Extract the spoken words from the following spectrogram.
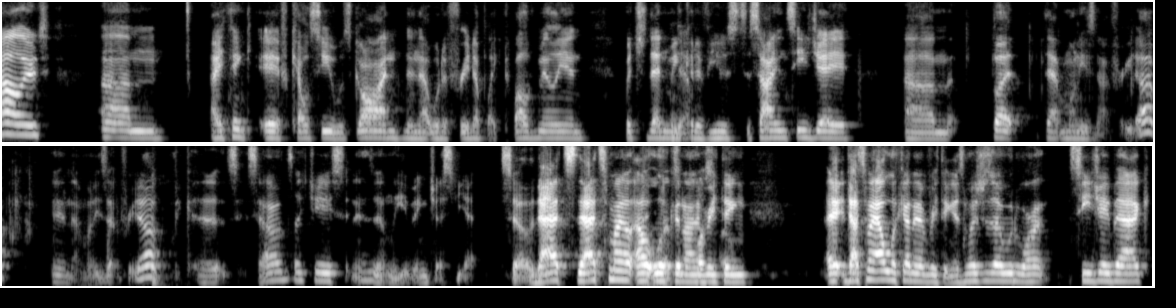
Um, I think if Kelce was gone, then that would have freed up like 12 million, which then we yeah. could have used to sign CJ. Um, but that money's not freed up, and that money's not freed up because it sounds like Jason isn't leaving just yet. So that's that's my outlook on everything. I, that's my outlook on everything. As much as I would want CJ back,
